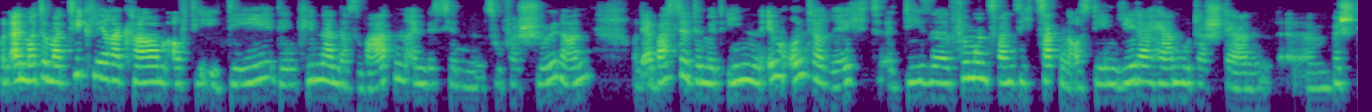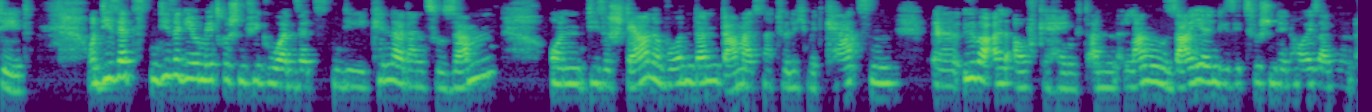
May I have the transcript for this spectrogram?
Und ein Mathematiklehrer kam auf die Idee, den Kindern das Warten ein bisschen zu verschönern und er bastelte mit ihnen im Unterricht diese 25 Zacken, aus denen jeder Herrnhuter Stern äh, besteht. Und die setzten, diese geometrischen Figuren setzten die Kinder dann zusammen und diese Sterne wurden dann damals natürlich mit Kerzen äh, überall aufgehängt, an langen Seilen, die sie zwischen den Häusern äh,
